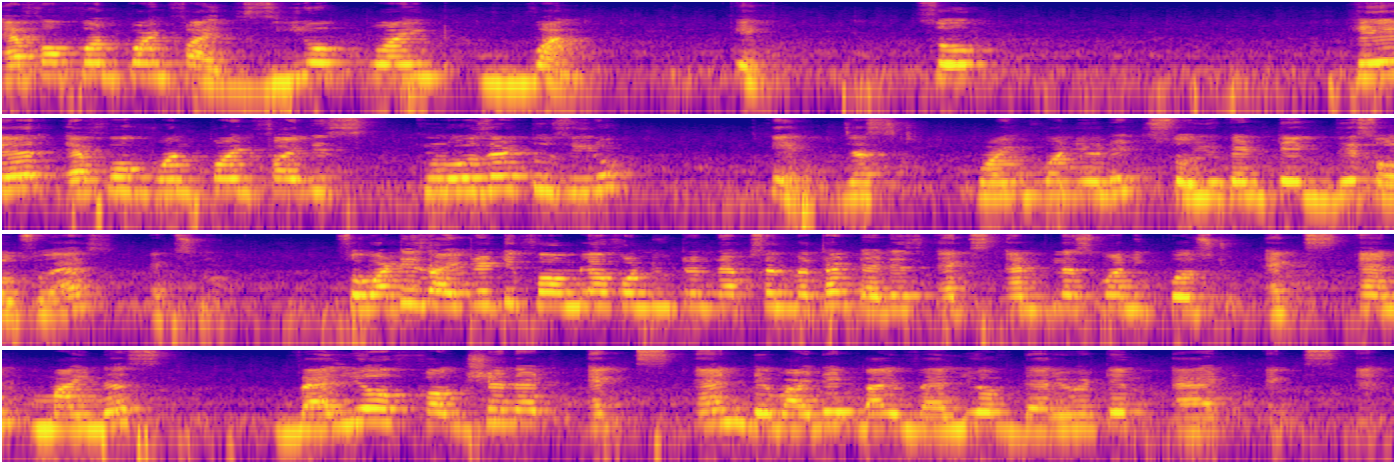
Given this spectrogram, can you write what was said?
f of 1.5 0 0.1 okay. So here f of 1.5 is closer to 0 okay just 0.1 unit. So you can take this also as x naught. So what is the iterative formula for Newton-Raphson method? That is xn plus 1 equals to xn minus value of function at xn divided by value of derivative at xn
